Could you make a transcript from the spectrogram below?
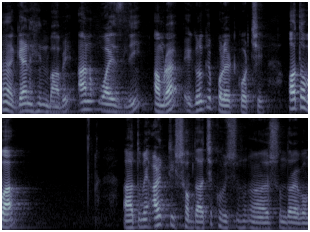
হ্যাঁ জ্ঞানহীনভাবে আনওয়াইজলি আমরা এগুলোকে পলিউট করছি। অথবা তুমি আরেকটি শব্দ আছে, খুবই সুন্দর এবং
